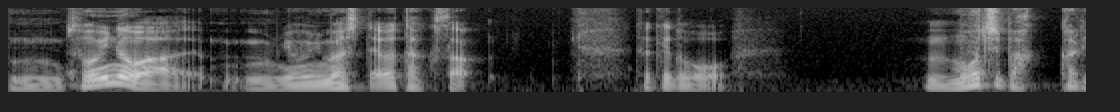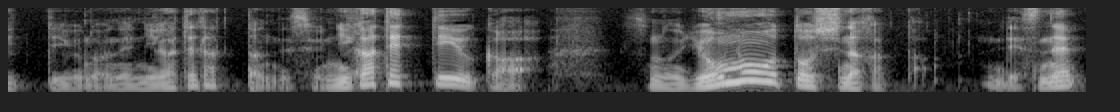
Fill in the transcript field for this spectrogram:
うん、そういうのは読みましたよたくさんだけど文字ばっかりっていうのはね苦手だったんですよ苦手っていうかその読もうとしなかったんですね。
